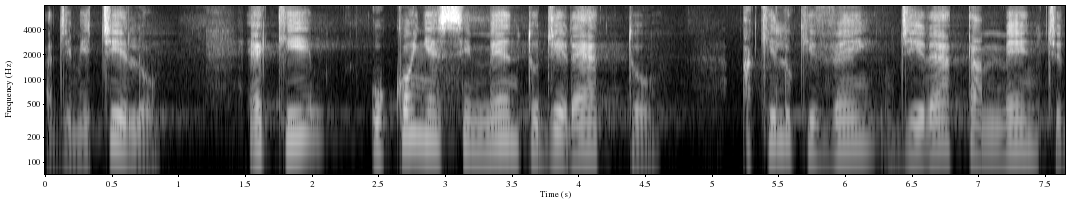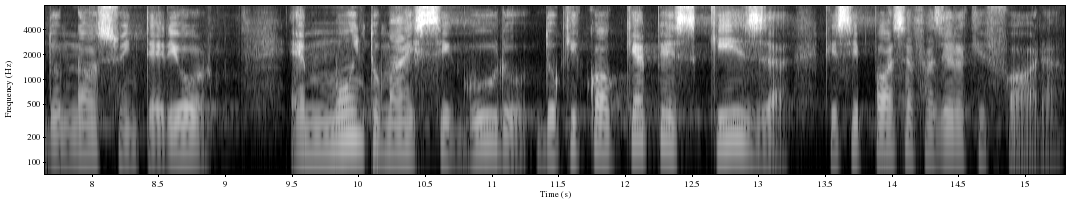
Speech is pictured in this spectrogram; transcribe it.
admiti-lo, é que o conhecimento direto aquilo que vem diretamente do nosso interior é muito mais seguro do que qualquer pesquisa que se possa fazer aqui fora.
